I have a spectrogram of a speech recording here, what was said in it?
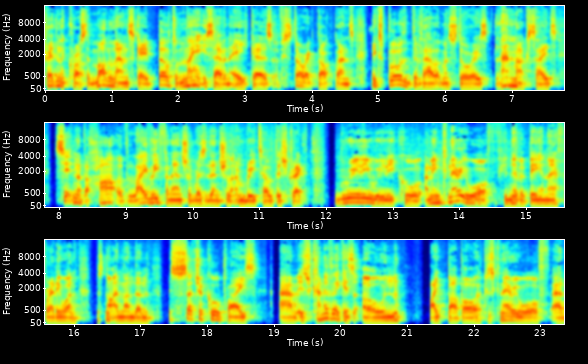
treading across the modern landscape built on 97 acres of historic docklands, explore the development stories, landmark sites, sitting at the heart of lively financial, residential, and retail district. Really, really cool. I mean, Canary Wharf, if you've never been there for anyone that's not in London, it's such a cool place. Um, it's kind of like its own like bubble because Canary Wharf, uh,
